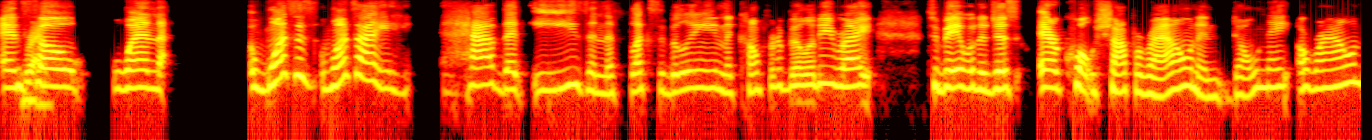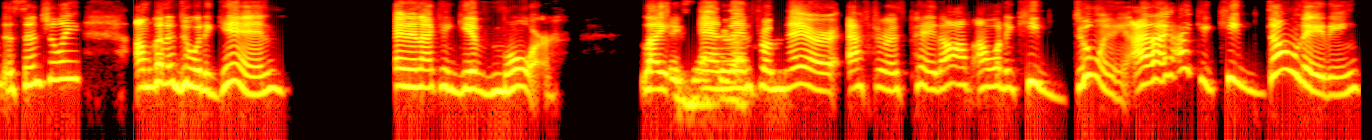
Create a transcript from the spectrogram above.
And right. so when once it's once I have that ease and the flexibility and the comfortability, right? To be able to just air quote shop around and donate around, essentially, I'm going to do it again and then I can give more. Like, exactly and then from there, after it's paid off, I want to keep doing it. I like, I could keep donating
